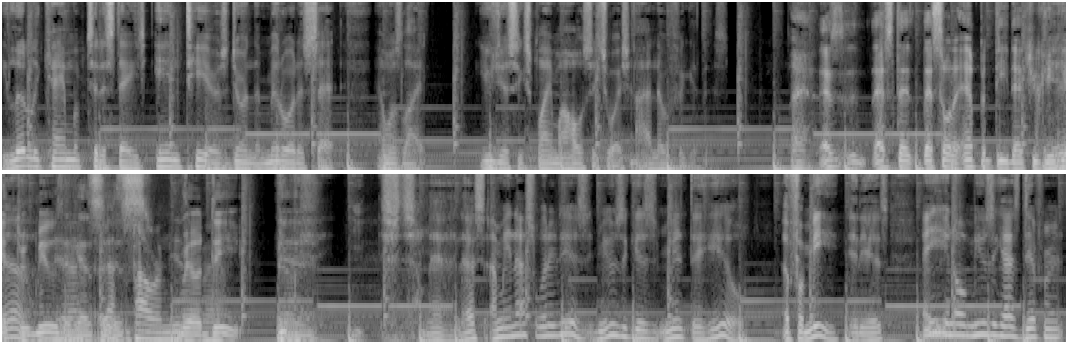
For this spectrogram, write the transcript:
He literally came up to the stage in tears during the middle of the set and was like, "You just explained my whole situation. I never forget this." That's that's that, that sort of empathy that you can Yeah. get through music. Yeah, It's, that's the power of music, real man. deep. Can- man, that's I mean that's what it is. Music is meant to heal. Uh, for me, it is. And you know, music has different,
